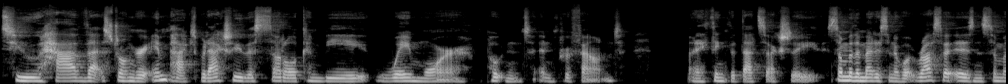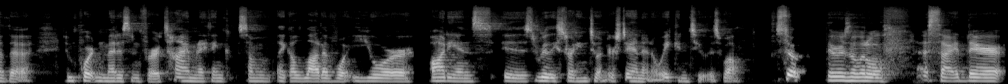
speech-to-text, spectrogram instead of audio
to have that stronger impact, but actually the subtle can be way more potent and profound. And I think that that's actually some of the medicine of what rasa is and some of the important medicine for our time. And I think some, like a lot of what your audience is really starting to understand and awaken to as well. So there was a little aside there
